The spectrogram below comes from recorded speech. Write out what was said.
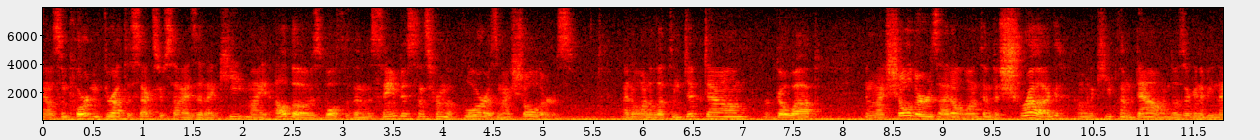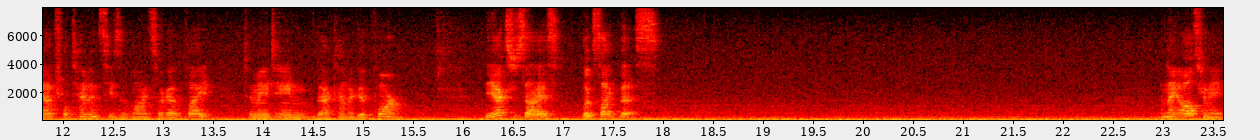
Now it's important throughout this exercise that I keep my elbows, both of them, the same distance from the floor as my shoulders. I don't want to let them dip down or go up. And my shoulders, I don't want them to shrug. I want to keep them down. Those are going to be natural tendencies of mine, so I got to fight to maintain that kind of good form. The exercise looks like this. And I alternate.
